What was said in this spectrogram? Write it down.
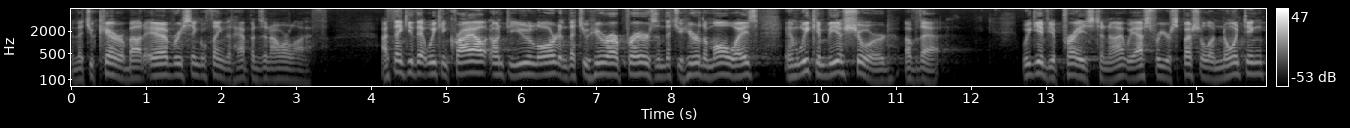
and that you care about every single thing that happens in our life. I thank you that we can cry out unto you, Lord, and that you hear our prayers and that you hear them always, and we can be assured of that. We give you praise tonight. We ask for your special anointing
